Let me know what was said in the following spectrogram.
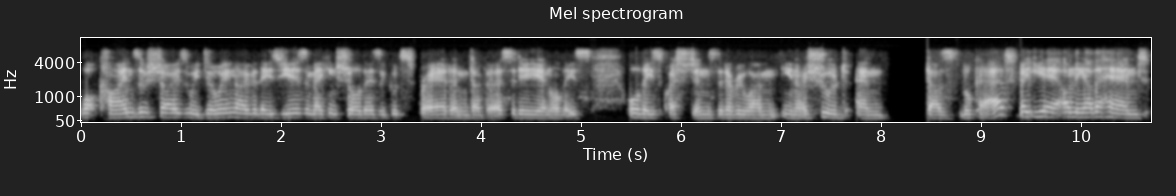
what kinds of shows we doing over these years and making sure there's a good spread and diversity and all these all these questions that everyone you know should and does look at. But yeah, on the other hand,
